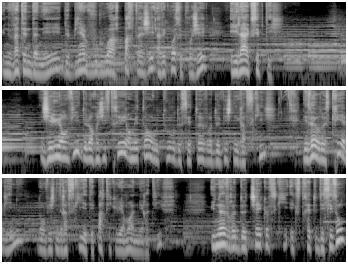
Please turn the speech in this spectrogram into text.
une vingtaine d'années, de bien vouloir partager avec moi ce projet et il a accepté. J'ai eu envie de l'enregistrer en mettant autour de cette œuvre de Vishnegravsky des œuvres de Scriabine, dont Vishnegravsky était particulièrement admiratif, une œuvre de Tchaïkovski extraite des saisons,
